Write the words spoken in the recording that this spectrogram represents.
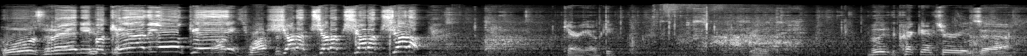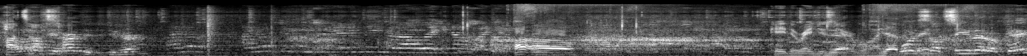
Who's ready for karaoke? Swap the- Shut up! Shut up! Shut up! Shut up! Karaoke. Really? I believe the correct answer is uh, hot sauce. heard it. Did you hear? I don't, I don't think we're doing anything, but I'll let you know. I just, Uh oh. Okay, the range is there, boy. Yeah, the range. see you later, okay?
